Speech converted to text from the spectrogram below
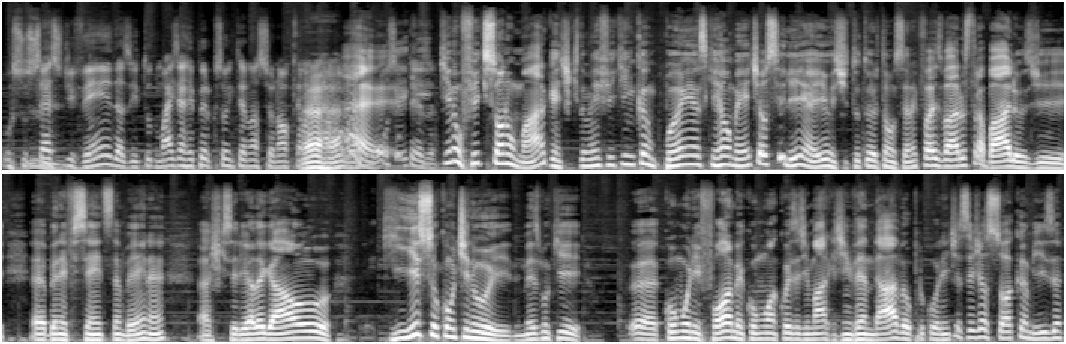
o sucesso de vendas e tudo mais, e a repercussão internacional que ela rolando, É, com certeza. Que não fique só no marketing, que também fique em campanhas que realmente auxiliem aí. O Instituto Ayrton Senna que faz vários trabalhos de eh, beneficentes também, né? Acho que seria legal que isso continue, mesmo que eh, como uniforme, como uma coisa de marketing vendável para o Corinthians, seja só a camisa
